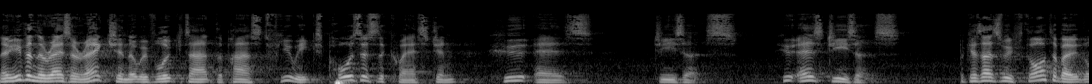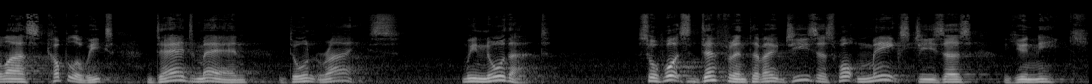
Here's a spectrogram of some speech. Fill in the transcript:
Now, even the resurrection that we've looked at the past few weeks poses the question, who is Jesus? Who is Jesus? Because as we've thought about the last couple of weeks, dead men don't rise. We know that. So what's different about Jesus? What makes Jesus unique.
